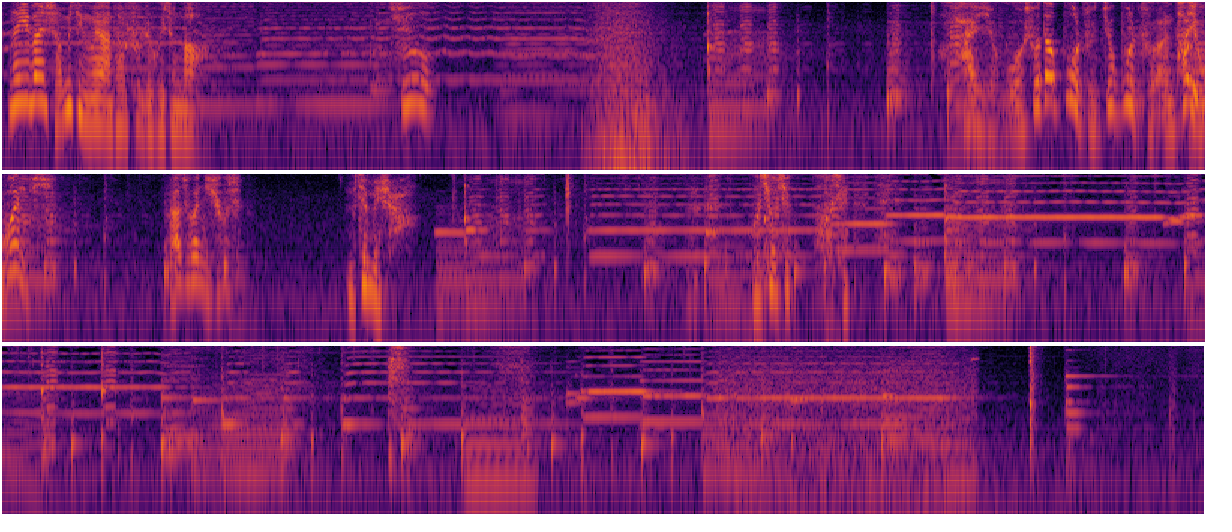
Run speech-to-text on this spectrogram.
那一般什么情况下它数值会升高？就……哎呀，我说他不准就不准，他有问题。拿去，赶紧修去。你真没事啊？我去，我去，我去。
